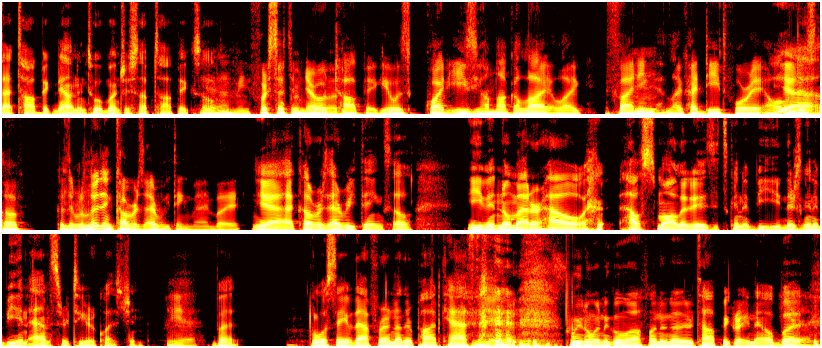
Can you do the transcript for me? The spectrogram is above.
that topic down into a bunch of subtopics. So yeah, I mean, for such a narrow topic, it was quite easy. I'm not gonna lie, like finding Mhm. like hadith for it, all of this stuff, because Mhm. the religion covers everything, man. But yeah, it covers everything. So even no matter how how small it is, it's gonna be there's gonna be an answer to your question. yeah, But we'll save that for another podcast. Yeah. we don't want to go off on another topic right now, but yeah.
